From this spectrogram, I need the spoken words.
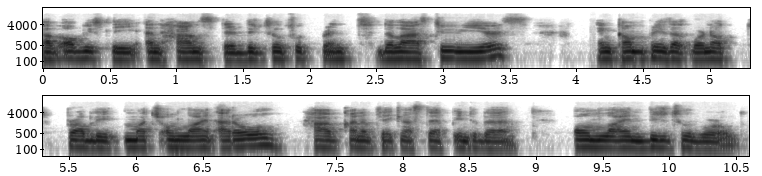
have obviously enhanced their digital footprint the last two years and companies that were not probably much online at all have kind of taken a step into the online digital world.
